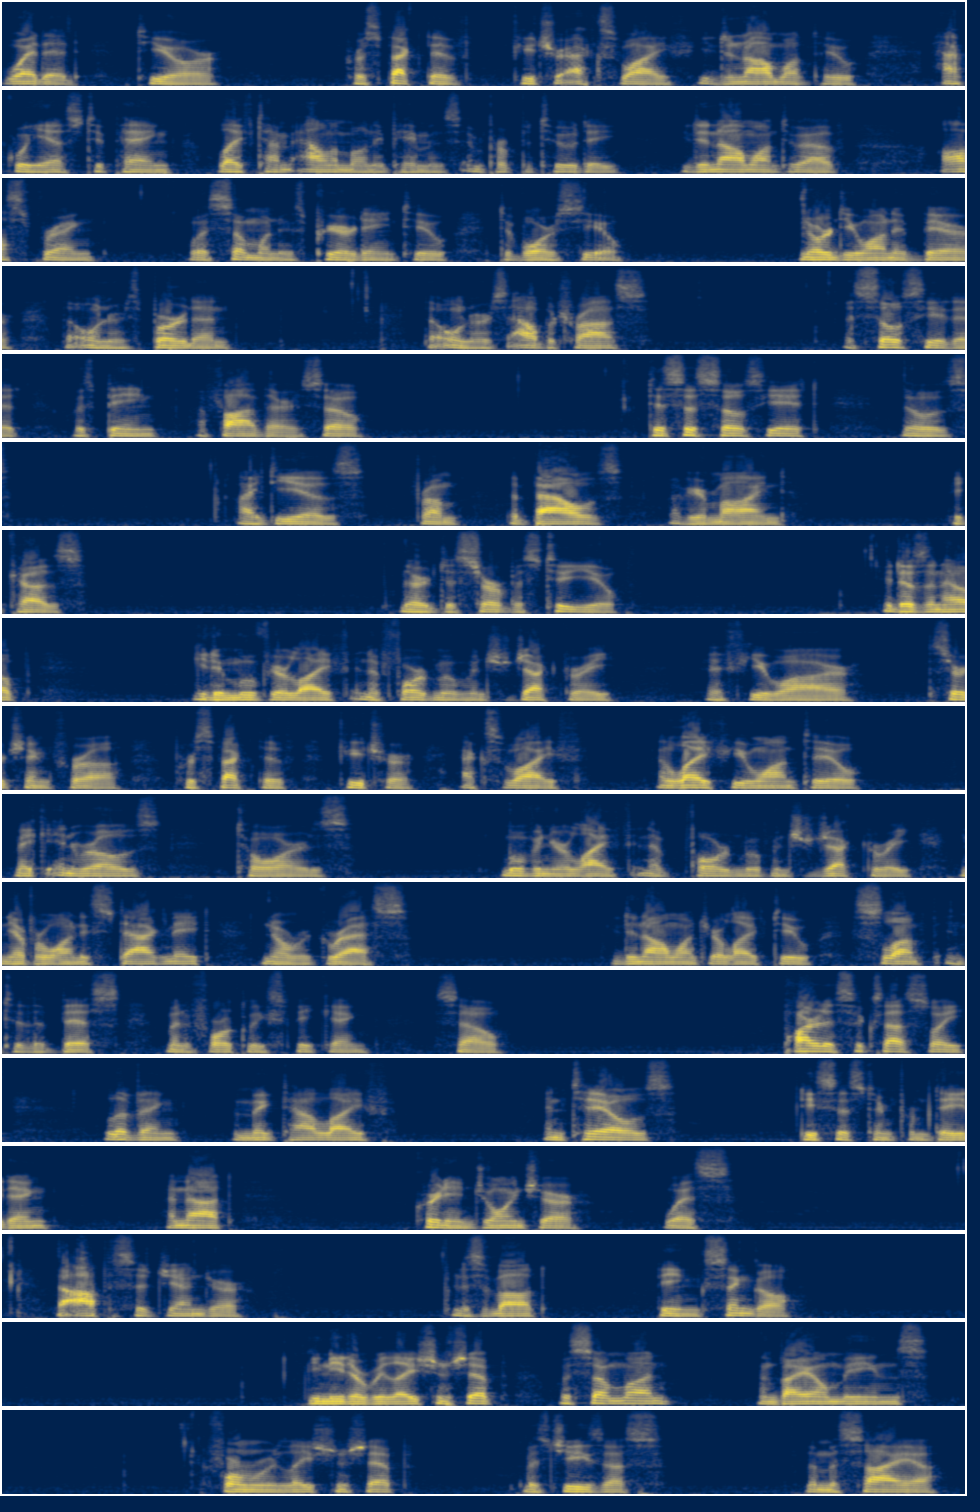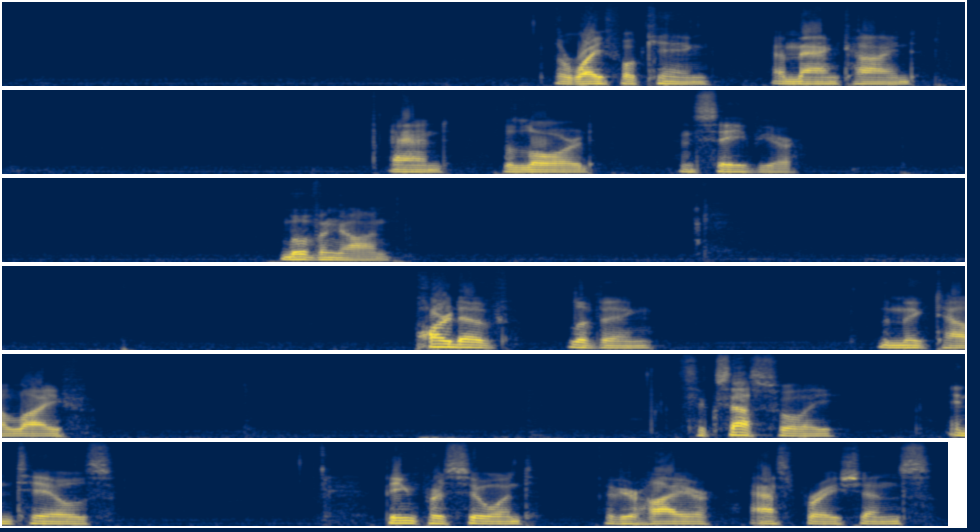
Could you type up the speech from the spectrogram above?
wedded to your prospective future ex wife. You do not want to acquiesce to paying lifetime alimony payments in perpetuity. You do not want to have offspring with someone who's preordained to divorce you nor do you want to bear the owner's burden, the owner's albatross associated with being a father. So disassociate those ideas from the bowels of your mind because they're a disservice to you. It doesn't help you to move your life in a forward movement trajectory if you are searching for a prospective future ex wife, and life you want to make inroads towards moving your life in a forward movement trajectory. You never want to stagnate nor regress. You do not want your life to slump into the abyss, metaphorically speaking. So, part of successfully living the MGTOW life entails desisting from dating and not creating jointure with the opposite gender. It is about being single you need a relationship with someone, then by all means, form a relationship with Jesus, the Messiah, the rightful King of mankind, and the Lord and Savior. Moving on. Part of living the MGTOW life successfully entails being pursuant of your higher aspirations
